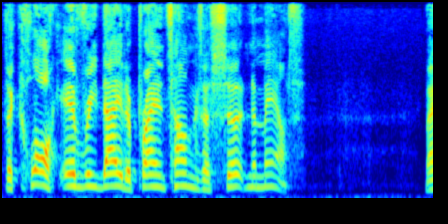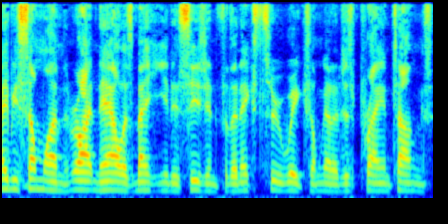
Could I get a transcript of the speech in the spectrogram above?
the clock every day to pray in tongues a certain amount. Maybe someone right now is making a decision for the next two weeks. I'm going to just pray in tongues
